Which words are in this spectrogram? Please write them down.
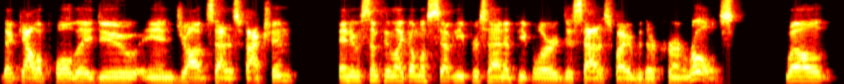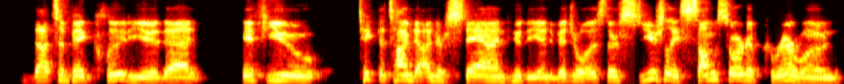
that Gallup poll they do in job satisfaction. And it was something like almost 70% of people are dissatisfied with their current roles. Well, that's a big clue to you that if you take the time to understand who the individual is, there's usually some sort of career wound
